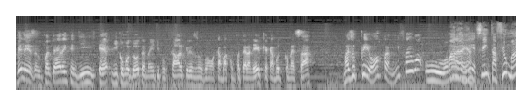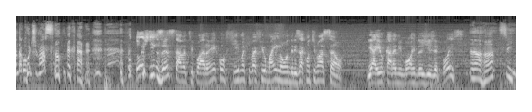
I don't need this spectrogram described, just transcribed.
beleza, o Pantera, entendi, é, me incomodou também. Tipo, claro que eles não vão acabar com o Pantera Negra, que acabou de começar. Mas o pior pra mim foi o, o O Aranha. Homem-Aranha. Sim, tá filmando a continuação, né, cara? Dois dias antes estava, tipo, a Aranha confirma que vai filmar em Londres a continuação. E aí o cara me morre dois dias depois? Aham, sim.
